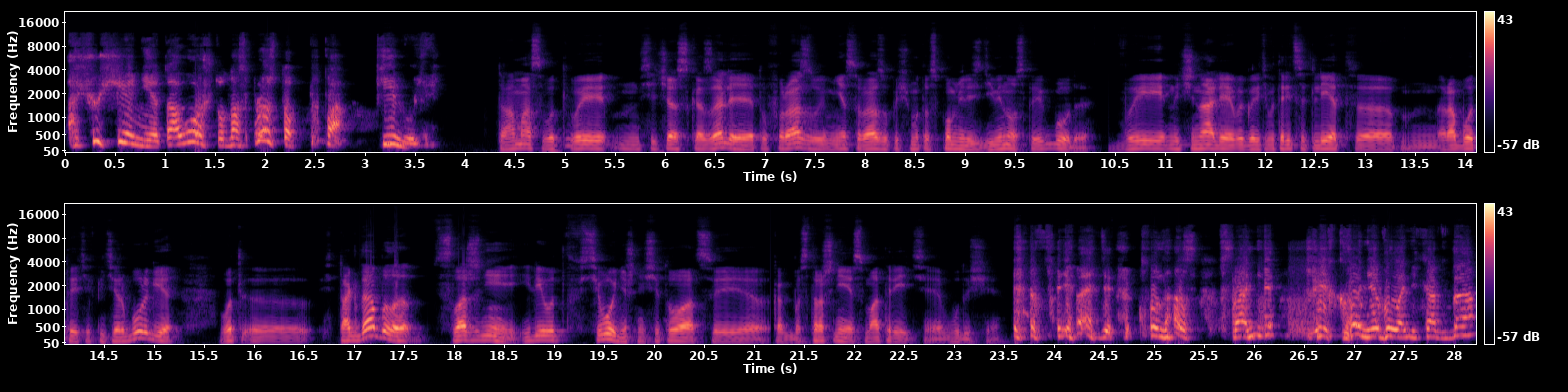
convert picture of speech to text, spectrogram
ощущение того, что нас просто тупо кинули. Томас, вот вы сейчас сказали эту фразу, и мне сразу почему-то вспомнились 90-е годы. Вы начинали, вы говорите, вы 30 лет э, работаете в Петербурге, Вот э, тогда было сложнее или вот в сегодняшней ситуации как бы страшнее смотреть э, будущее? Понимаете, у нас в стране легко не было никогда,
